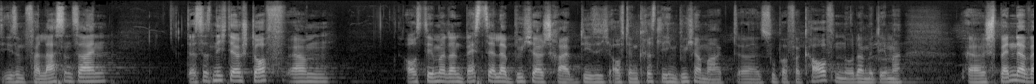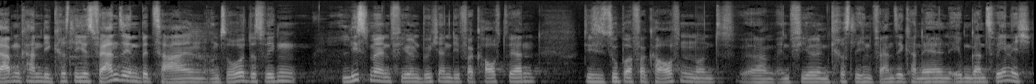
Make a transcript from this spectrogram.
diesem Verlassensein, das ist nicht der Stoff, ähm, aus dem er dann Bestsellerbücher schreibt, die sich auf dem christlichen Büchermarkt äh, super verkaufen oder mit dem er äh, Spender werben kann, die christliches Fernsehen bezahlen und so. Deswegen liest man in vielen Büchern, die verkauft werden, die sich super verkaufen und äh, in vielen christlichen Fernsehkanälen eben ganz wenig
